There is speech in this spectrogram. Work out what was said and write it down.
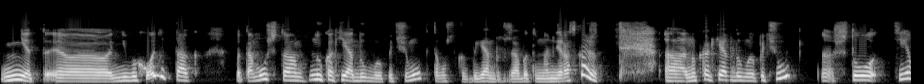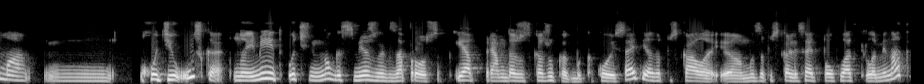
Нет, э, не выходит так, потому что, ну, как я думаю, почему, потому что как бы Яндекс же об этом нам не расскажет, э, но как я думаю, почему, что тема э, хоть и узкая, но имеет очень много смежных запросов. Я прям даже скажу, как бы, какой сайт я запускала. Мы запускали сайт по укладке ламината,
